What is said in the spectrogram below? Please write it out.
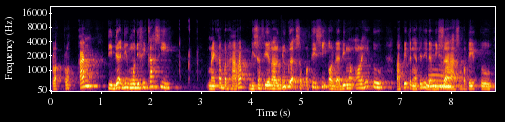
plek-plekan, tidak dimodifikasi. Mereka berharap bisa viral juga seperti si Odading mengoleh itu, tapi ternyata tidak bisa hmm. seperti itu.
